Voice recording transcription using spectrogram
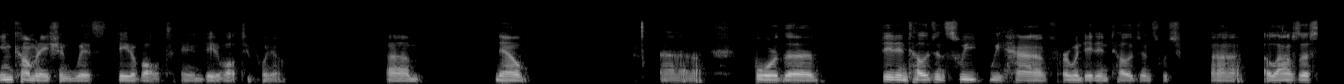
in combination with Data Vault and Data Vault 2.0. Um, now, uh, for the data intelligence suite, we have erwin Data Intelligence, which uh, allows us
